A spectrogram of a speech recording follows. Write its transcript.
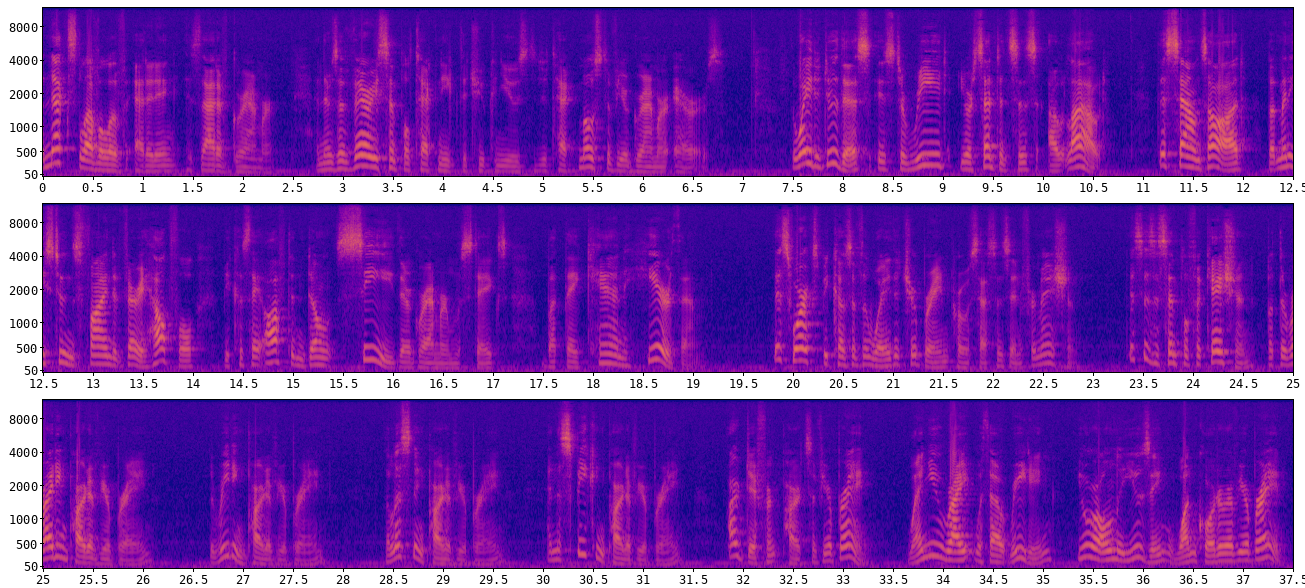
The next level of editing is that of grammar. And there's a very simple technique that you can use to detect most of your grammar errors. The way to do this is to read your sentences out loud. This sounds odd, but many students find it very helpful because they often don't see their grammar mistakes, but they can hear them. This works because of the way that your brain processes information. This is a simplification, but the writing part of your brain, the reading part of your brain, the listening part of your brain, and the speaking part of your brain are different parts of your brain. When you write without reading, you are only using one quarter of your brain.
